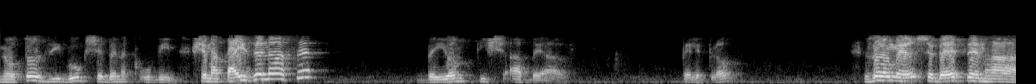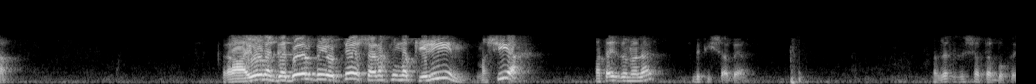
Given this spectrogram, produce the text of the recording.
מאותו זיווג שבין הקרובים. שמתי זה נעשה? ביום תשעה באב. פלא פלא. זה אומר שבעצם הרעיון הגדול ביותר שאנחנו מכירים, משיח, מתי זה נולד? בתשעה באב. אז איך זה שאתה בוכה?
